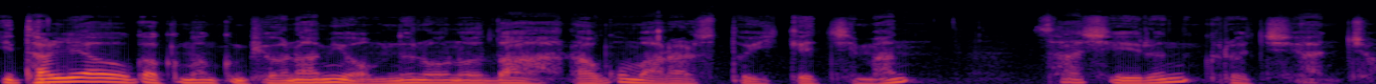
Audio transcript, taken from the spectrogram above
이탈리아어가 그만큼 변함이 없는 언어다라고 말할 수도 있겠지만 사실은 그렇지 않죠.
